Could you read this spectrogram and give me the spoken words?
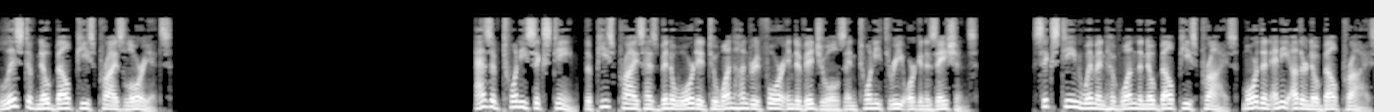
List of Nobel Peace Prize laureates As of 2016, the Peace Prize has been awarded to 104 individuals and 23 organizations. Sixteen women have won the Nobel Peace Prize, more than any other Nobel Prize.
